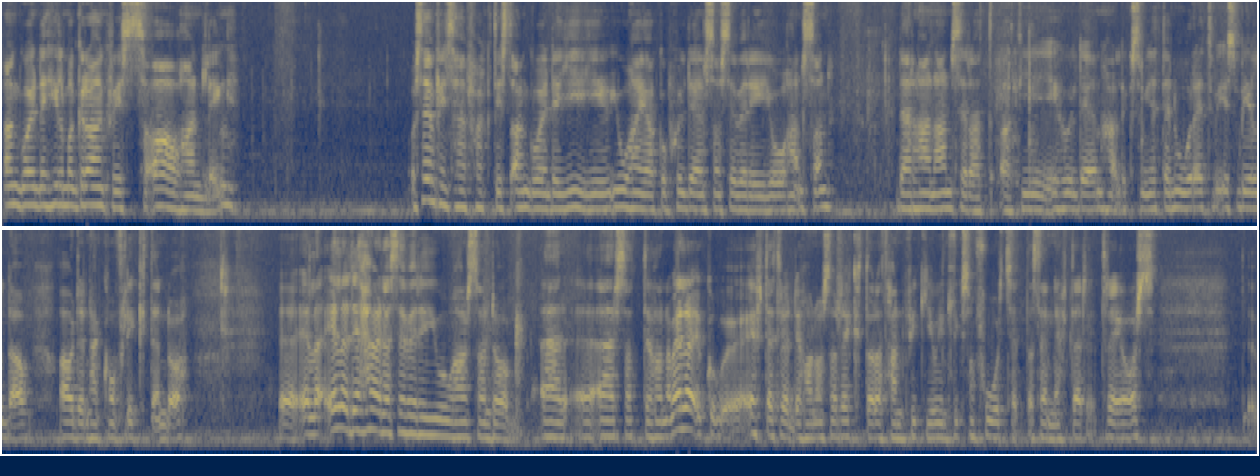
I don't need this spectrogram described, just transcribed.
angående Hilma Granqvists avhandling. Och sen finns här faktiskt angående J.J. Johan Jakob Skyldén som Severin Johansson där han anser att, att J.J. Huldén har liksom gett en orättvis bild av, av den här konflikten. Då. Eh, eller, eller det här när Severin Johansson då är, eh, ersatte honom, eller efterträdde honom som rektor, att han fick ju inte liksom fortsätta sen efter tre års, eh,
